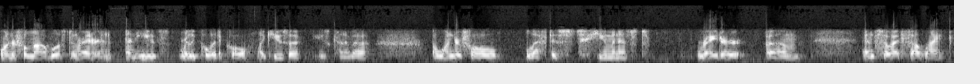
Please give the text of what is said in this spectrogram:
wonderful novelist and writer, and and he's really political. Like he's a he's kind of a a wonderful leftist humanist writer, um, and so I felt like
